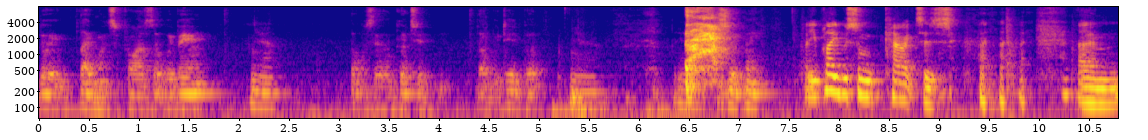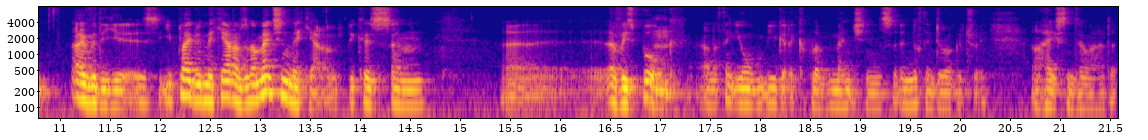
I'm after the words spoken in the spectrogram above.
they, they weren't surprised that we beat them. Yeah. Obviously, they were gutted that we did, but Yeah. yeah. excuse me. And you played with some characters um, over the years. You played with Mickey Adams, and I mentioned Mickey Adams because um, uh, of his book, Mm. and I think you you get a couple of mentions, uh, nothing derogatory. I hasten to add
